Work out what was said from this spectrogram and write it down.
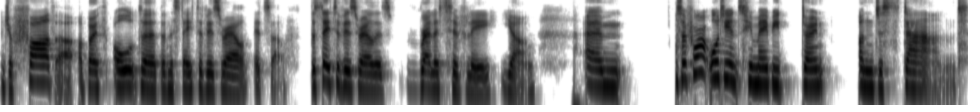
and your father are both older than the state of Israel itself. The state of Israel is relatively young. Um, so for our audience who maybe don't understand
